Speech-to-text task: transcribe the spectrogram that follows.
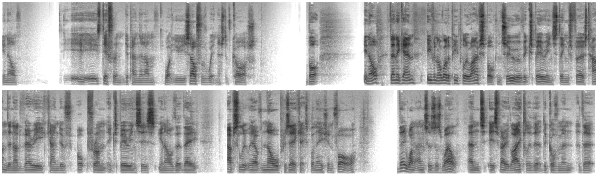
you know, it's different depending on what you yourself have witnessed, of course. But you know, then again, even a lot of people who I've spoken to who have experienced things firsthand and had very kind of upfront experiences, you know, that they absolutely have no prosaic explanation for, they want answers as well. And it's very likely that the government, that,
